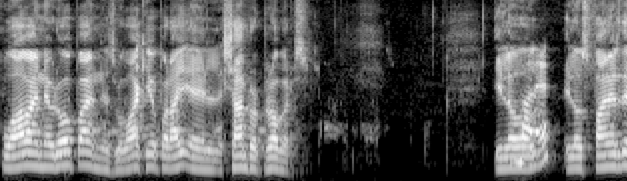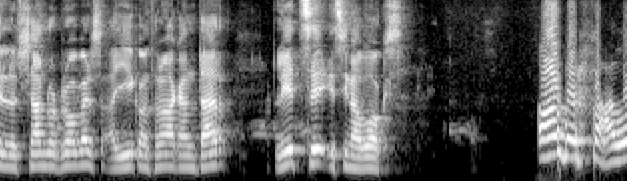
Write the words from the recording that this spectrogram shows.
jugaba en Europa, en Eslovaquia o por ahí, el Shamrock Rovers. Y, lo- Vale. y los fans del Shamrock Rovers allí comenzaron a cantar Litzy y Box. ¡Oh, por favor!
